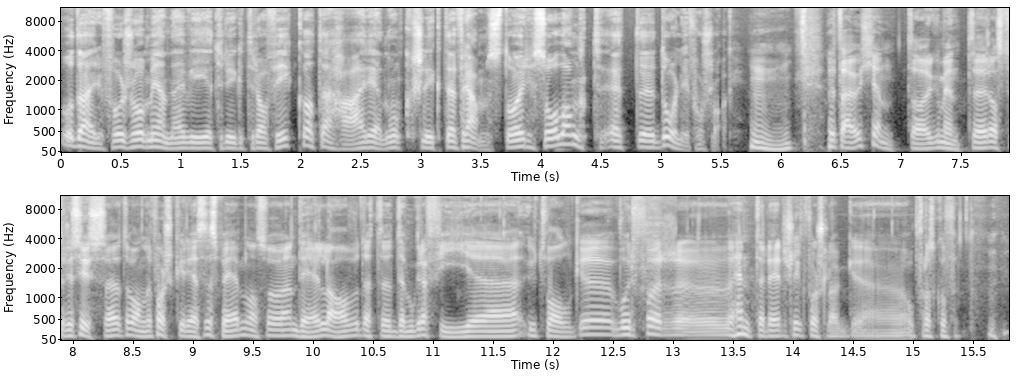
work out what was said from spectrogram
Og Derfor så mener vi i Trygg Trafikk at det her er nok, slik det fremstår så langt, et eh, dårlig forslag. Mm. Dette er jo kjente argumenter. Astrid Syse, til vanlig forsker i SSB, men også en del av dette demografiutvalget. Hvorfor eh, henter dere slikt forslag opp fra skuffen?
